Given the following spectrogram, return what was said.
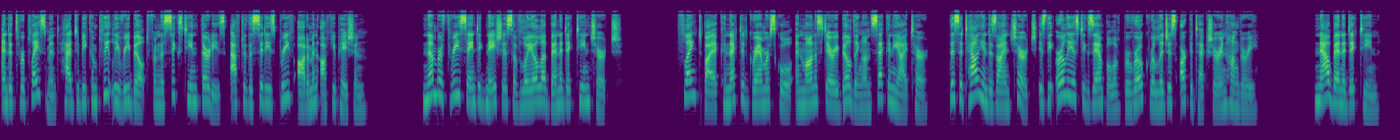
and its replacement had to be completely rebuilt from the 1630s after the city's brief Ottoman occupation. Number 3 St. Ignatius of Loyola Benedictine Church. Flanked by a connected grammar school and monastery building on Széchenyi tér, this Italian designed church is the earliest example of Baroque religious architecture in Hungary. Now Benedictine,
